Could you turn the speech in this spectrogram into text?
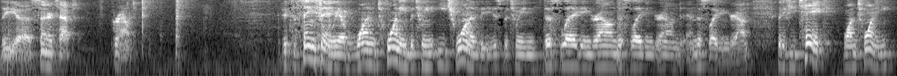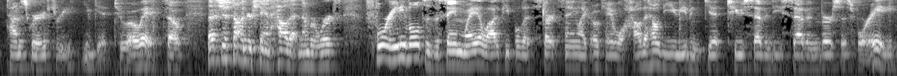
the uh, center tapped ground. It's the same thing. We have 120 between each one of these, between this leg and ground, this leg and ground, and this leg and ground. But if you take 120 times the square root of 3, you get 208. So that's just to understand how that number works. 480 volts is the same way. A lot of people that start saying, like, okay, well, how the hell do you even get 277 versus 480?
